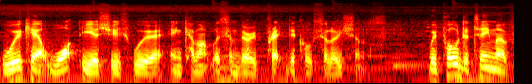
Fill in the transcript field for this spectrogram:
work out what the issues were, and come up with some very practical solutions. We pulled a team of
